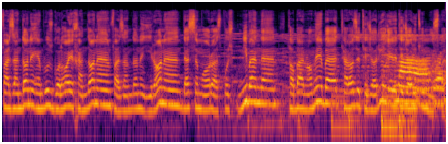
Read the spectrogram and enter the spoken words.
فرزندان امروز گلهای خندانن فرزندان ایرانن دست ما رو از پشت میبندن. تا برنامه بعد تراز تجاری و غیر تجاریتون مثبت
